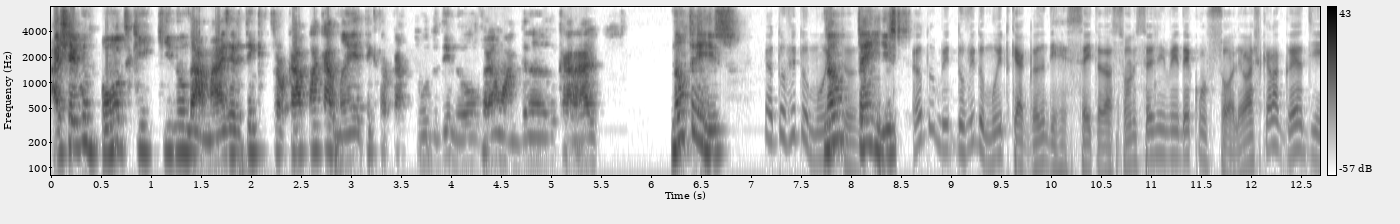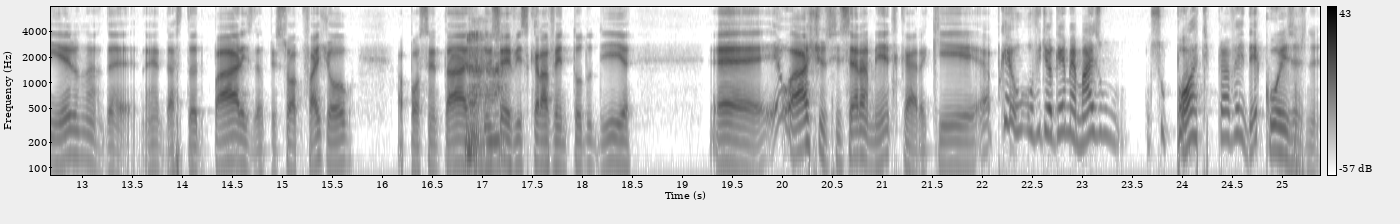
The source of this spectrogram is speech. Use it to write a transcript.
Aí chega um ponto que, que não dá mais, ele tem que trocar a placa-mãe, ele tem que trocar tudo de novo, vai uma grana do caralho. Não tem isso. Eu duvido muito. Não tem isso. Eu duvido, duvido, muito que a grande receita da Sony seja em vender console. Eu acho que ela ganha dinheiro na, né, das third parties, do pessoal que faz jogo, a porcentagem, uhum. dos serviços que ela vende todo dia. É, eu acho, sinceramente, cara, que. É porque o videogame é mais um, um suporte para vender coisas, né?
